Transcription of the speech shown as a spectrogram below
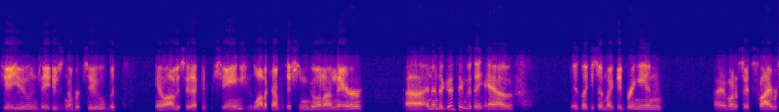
Jehu, and Jehu's number two. But you know, obviously that could change. A lot of competition going on there. Uh, and then the good thing that they have is, like you said, like they bring in, I want to say it's five or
